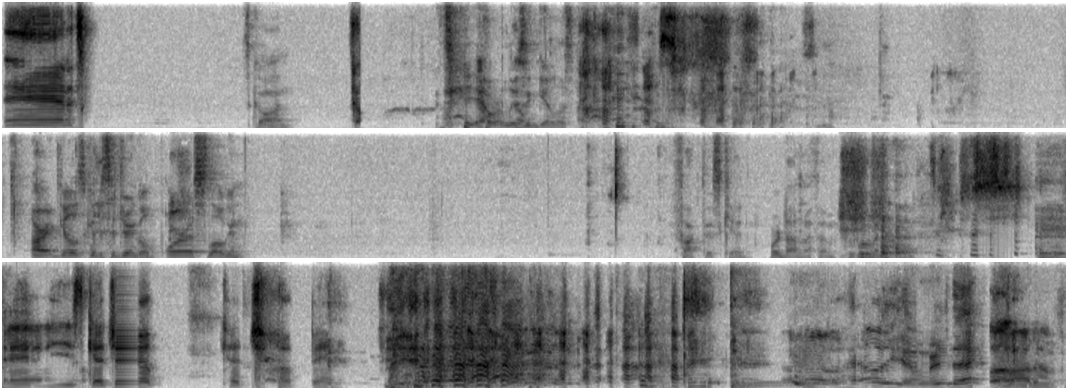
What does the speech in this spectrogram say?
And it's It's gone. yeah, we're losing Gillis. All right, Gillis, give us a jingle or a slogan. Fuck this kid. We're done with him. Moving on. Annie's ketchup, ketchup, and Oh hell yeah! Where'd that come out of?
